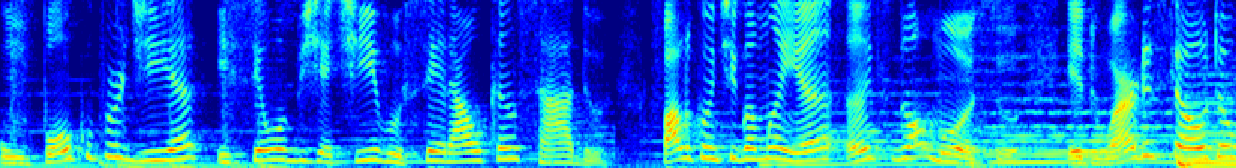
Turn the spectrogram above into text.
um pouco por dia e seu objetivo será alcançado. Falo contigo amanhã antes do almoço. Eduardo Souto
